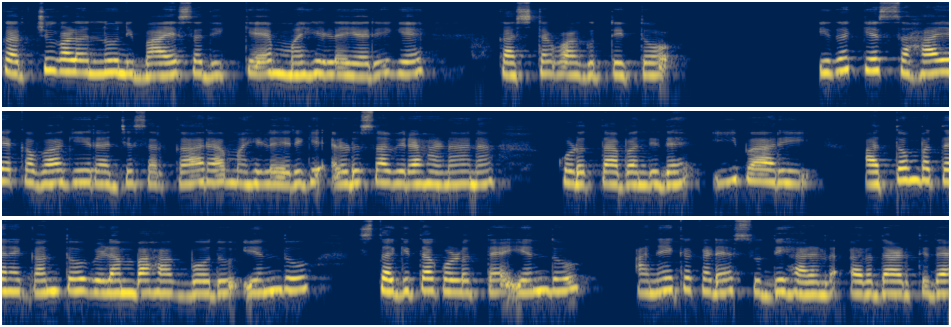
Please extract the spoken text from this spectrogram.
ಖರ್ಚುಗಳನ್ನು ನಿಭಾಯಿಸೋದಿಕ್ಕೆ ಮಹಿಳೆಯರಿಗೆ ಕಷ್ಟವಾಗುತ್ತಿತ್ತು. ಇದಕ್ಕೆ ಸಹಾಯಕವಾಗಿ ರಾಜ್ಯ ಸರ್ಕಾರ ಮಹಿಳೆಯರಿಗೆ ಎರಡು ಸಾವಿರ ಹಣನ ಕೊಡುತ್ತಾ ಬಂದಿದೆ. ಈ ಬಾರಿ ಹತ್ತೊಂಬತ್ತನೇ ಕಂತು ವಿಳಂಬ ಆಗ್ಬೋದು ಎಂದು ಸ್ಥಗಿತಗೊಳ್ಳುತ್ತೆ ಎಂದು ಅನೇಕ ಕಡೆ ಸುದ್ದಿ ಹರಿದ ಹರಿದಾಡ್ತಿದೆ.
